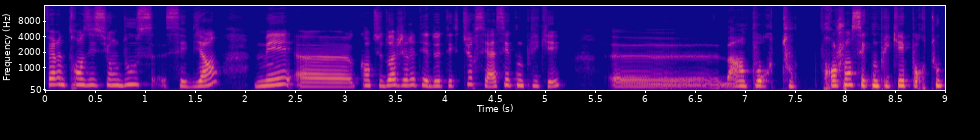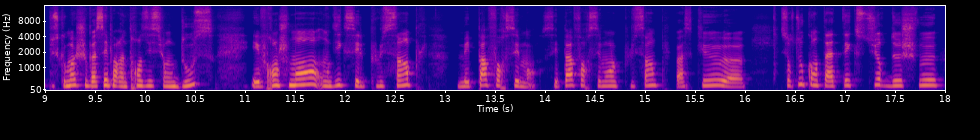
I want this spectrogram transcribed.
faire une transition douce, c'est bien, mais quand tu dois gérer tes deux textures, c'est assez compliqué. Euh, ben pour tout. Franchement, c'est compliqué pour tout, puisque moi, je suis passée par une transition douce. Et franchement, on dit que c'est le plus simple, mais pas forcément. C'est pas forcément le plus simple parce que, euh, surtout quand ta texture de cheveux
